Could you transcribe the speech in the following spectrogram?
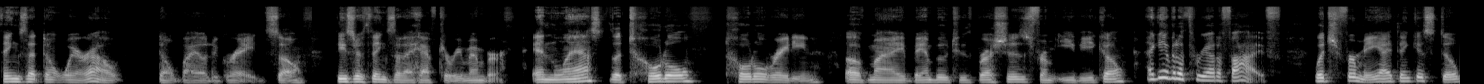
things that don't wear out don't biodegrade. So these are things that I have to remember. And last, the total total rating of my bamboo toothbrushes from Eveco, I gave it a three out of five, which for me I think is still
